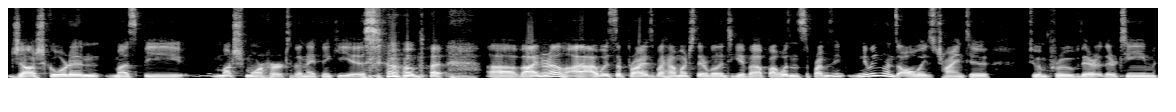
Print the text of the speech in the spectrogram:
Josh Gordon must be much more hurt than I think he is. but uh, I don't know. I, I, was surprised by how much they're willing to give up. I wasn't surprised. New England's always trying to to improve their their team.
